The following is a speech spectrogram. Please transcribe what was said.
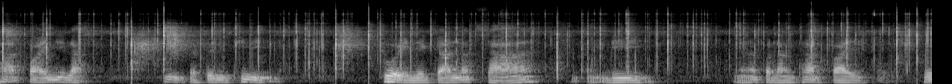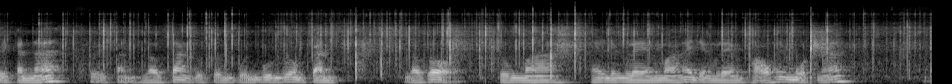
ธาตุไฟนี่แหละที่จะเป็นที่ช่วยในการรักษาดี นะพลังธาตุไฟช่วยกันนะช่วยกัน เราสร้างกุศลผลบุญร่วมกันแล้วก็จงมาให้แรงๆมาให้แรงๆเผาให้หมดนะเ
